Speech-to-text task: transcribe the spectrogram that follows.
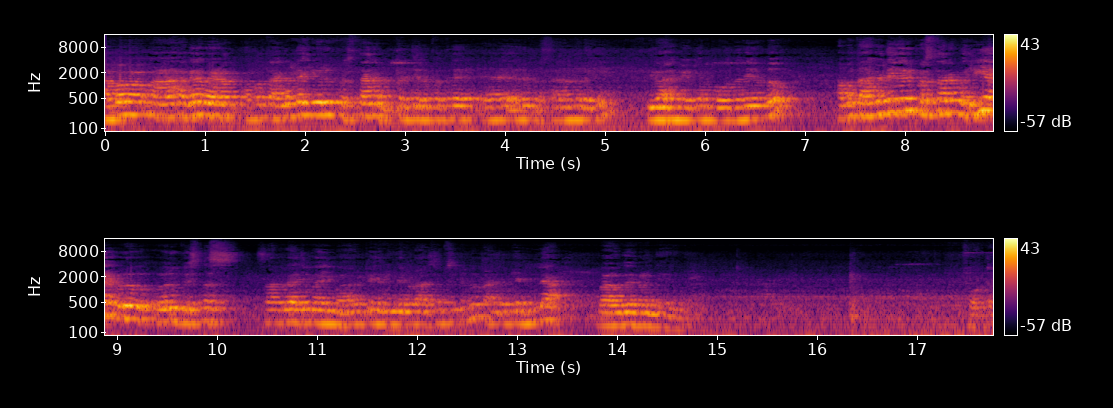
അപ്പോ അങ്ങനെ വേണം. അപ്പൊ താങ്കളുടെ ഈ ഒരു പ്രസ്ഥാനം ചെറുപ്പത്തിൽ ഒരു പ്രസ്ഥാനം തുടങ്ങി വിവാഹം കഴിക്കാൻ പോകുന്നതേ ഉള്ളൂ. അപ്പൊ താങ്കളുടെ ഈ ഒരു പ്രസ്ഥാനം വലിയ ഒരു ഒരു ബിസിനസ് സാമ്രാജ്യമായി മാറട്ടെ എന്ന് ഞങ്ങൾ ആശംസിക്കുന്നു. താങ്കൾക്ക് എല്ലാ ഭാവുകങ്ങളും നേരുന്നു. ഫോട്ടോ.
